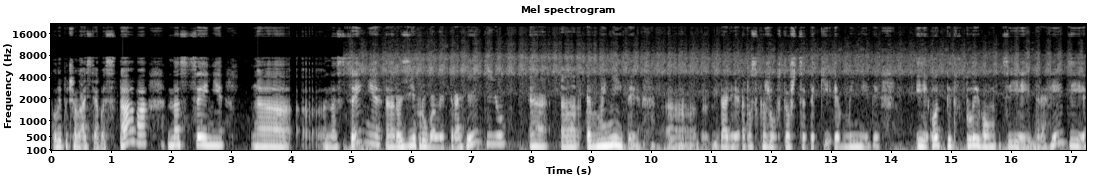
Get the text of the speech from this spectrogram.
коли почалася вистава на сцені, на сцені розігрували трагедію. Е, е, Евменіди. Е, далі розкажу, хто ж це такі Евменіди. І от під впливом цієї трагедії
